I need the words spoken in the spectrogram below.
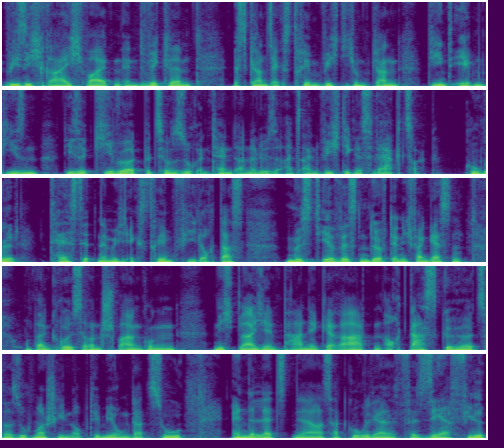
wie sich Reichweiten entwickeln, ist ganz extrem wichtig und dann dient eben diesen, diese Keyword- bzw. Suchintent-Analyse als ein wichtiges Werkzeug. Google testet nämlich extrem viel. Auch das müsst ihr wissen, dürft ihr nicht vergessen. Und bei größeren Schwankungen nicht gleich in Panik geraten. Auch das gehört zur Suchmaschinenoptimierung dazu. Ende letzten Jahres hat Google ja für sehr viel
